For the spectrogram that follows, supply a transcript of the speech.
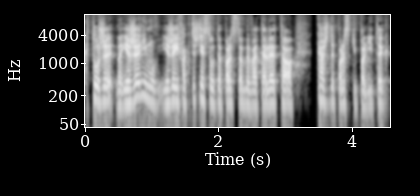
którzy, no jeżeli, jeżeli faktycznie są to polscy obywatele, to każdy polski polityk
